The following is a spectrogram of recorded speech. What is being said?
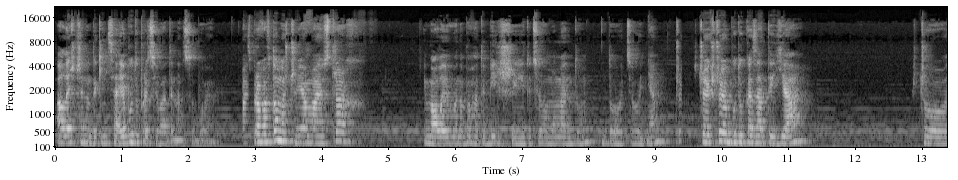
Але ще не до кінця я буду працювати над собою. Справа в тому, що я маю страх і мала його набагато більше і до цього моменту, до цього дня. Що якщо я буду казати я, що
